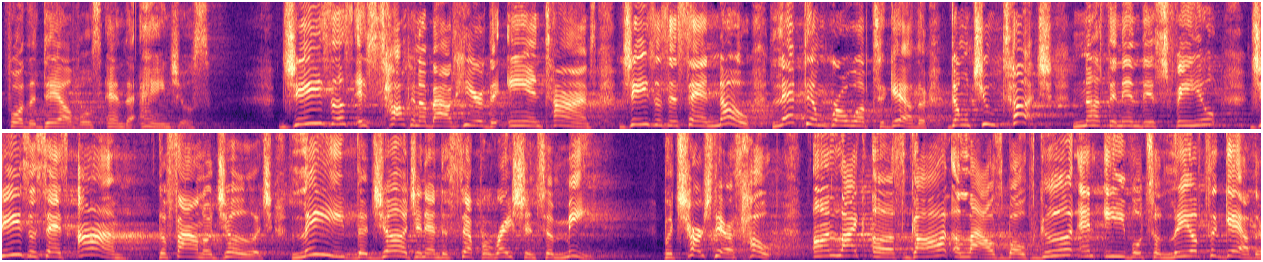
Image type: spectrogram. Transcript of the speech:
for the devils and the angels. Jesus is talking about here the end times. Jesus is saying, No, let them grow up together. Don't you touch nothing in this field. Jesus says, I'm the final judge. Leave the judging and the separation to me. But, church, there's hope. Unlike us, God allows both good and evil to live together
